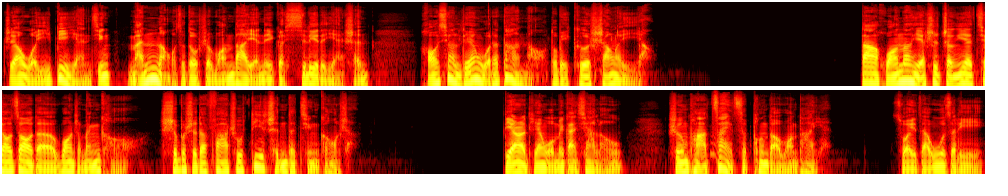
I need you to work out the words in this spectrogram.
只要我一闭眼睛，满脑子都是王大爷那个犀利的眼神，好像连我的大脑都被割伤了一样。大黄呢，也是整夜焦躁的望着门口，时不时的发出低沉的警告声。第二天我没敢下楼，生怕再次碰到王大爷，所以在屋子里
